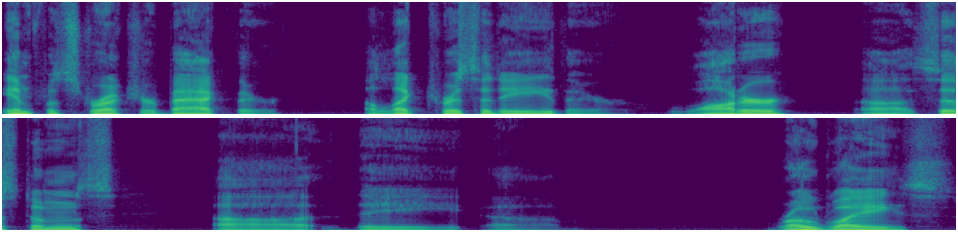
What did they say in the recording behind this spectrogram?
infrastructure back, their electricity, their water, uh, systems, uh, the um, roadways.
